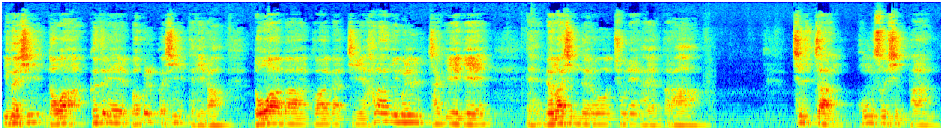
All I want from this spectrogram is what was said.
이것이 너와 그들의 먹을 것이 되리라. 노아가 그와 같이 하나님을 자기에게 명하신 대로 준행하였더라. 7장 홍수 심판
